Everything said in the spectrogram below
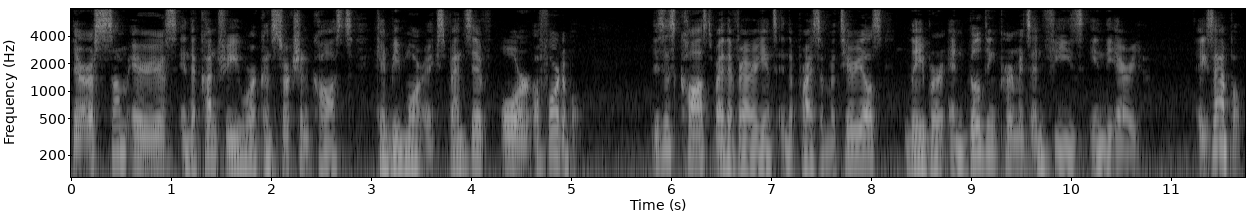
there are some areas in the country where construction costs can be more expensive or affordable. This is caused by the variance in the price of materials, labor, and building permits and fees in the area. Example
